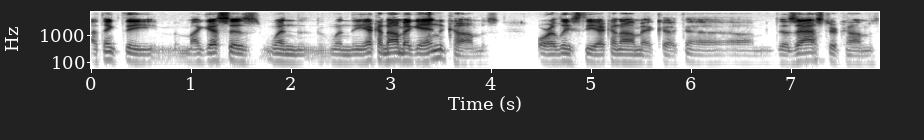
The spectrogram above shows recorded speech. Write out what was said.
I think the my guess is when when the economic end comes, or at least the economic uh, um, disaster comes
